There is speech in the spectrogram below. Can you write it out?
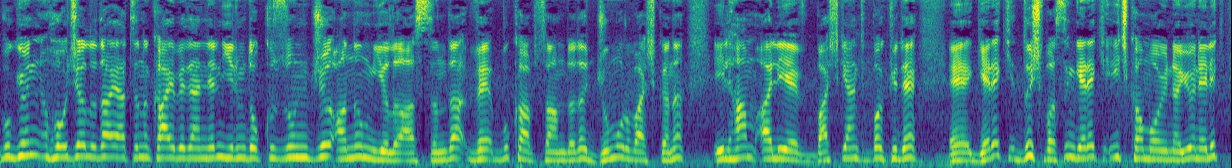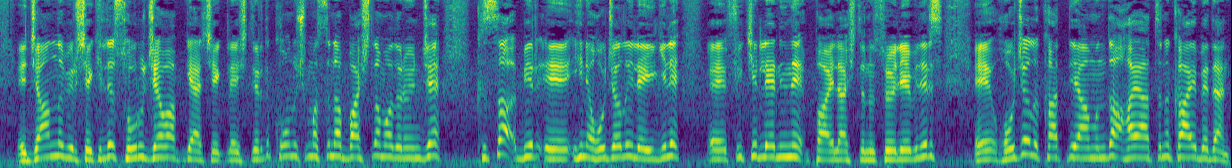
bugün Hocalı'da hayatını kaybedenlerin 29. anım yılı aslında ve bu kapsamda da Cumhurbaşkanı İlham Aliyev başkent Bakü'de e, gerek dış basın gerek iç kamuoyuna yönelik e, canlı bir şekilde soru cevap gerçekleştirdi. Konuşmasına başlamadan önce kısa bir e, yine Hocalı ile ilgili e, fikirlerini paylaştığını söyleyebiliriz. E, Hocalı katliamında hayatını kaybeden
